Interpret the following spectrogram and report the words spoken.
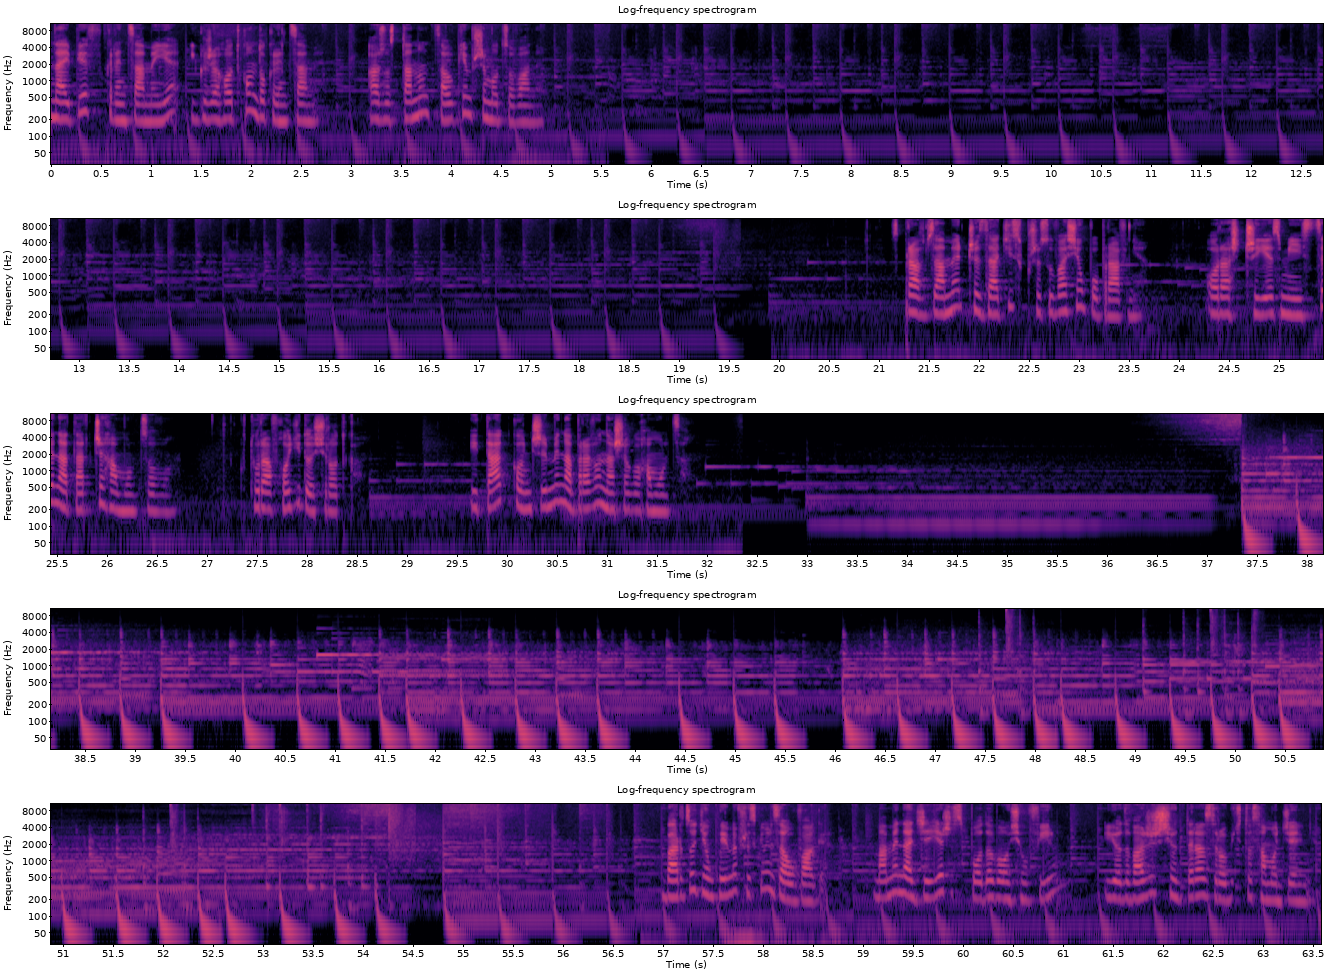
Najpierw wkręcamy je i grzechotką dokręcamy, aż zostaną całkiem przymocowane. Sprawdzamy, czy zacisk przesuwa się poprawnie oraz czy jest miejsce na tarczę hamulcową, która wchodzi do środka. I tak kończymy naprawę naszego hamulca. Bardzo dziękujemy wszystkim za uwagę. Mamy nadzieję, że spodobał się film i odważysz się teraz zrobić to samodzielnie.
